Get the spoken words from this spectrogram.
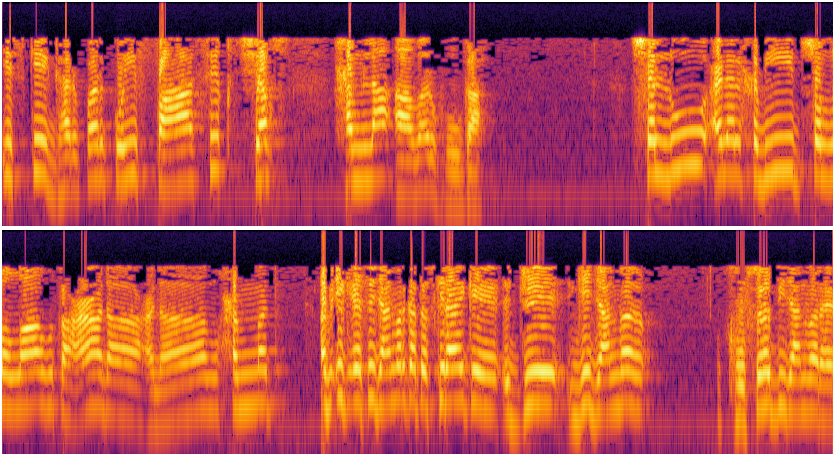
اس کے گھر پر کوئی فاسق شخص حملہ آور ہوگا۔ صلو علی الحبیب صلی اللہ تعالی علی محمد۔ اب ایک ایسے جانور کا تذکرہ ہے کہ جو یہ جانور خوبصورت بھی جانور ہے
